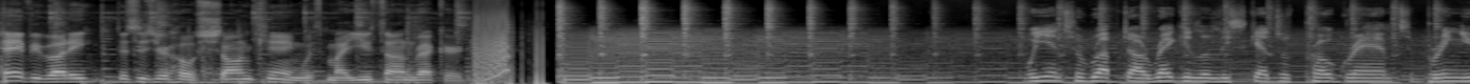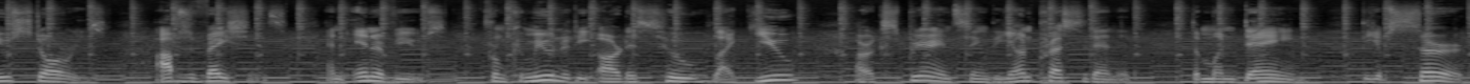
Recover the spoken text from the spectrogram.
Hey, everybody, this is your host, Sean King, with my Youth on Record. We interrupt our regularly scheduled program to bring you stories, observations, and interviews from community artists who, like you, are experiencing the unprecedented, the mundane, the absurd,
